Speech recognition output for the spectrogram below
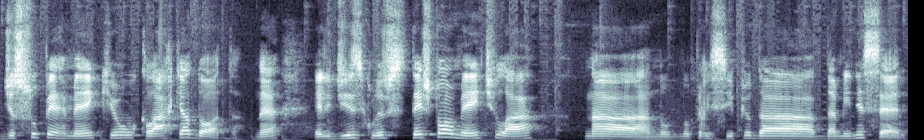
de Superman que o Clark adota, né? Ele diz, inclusive, textualmente lá na, no, no princípio da, da minissérie.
